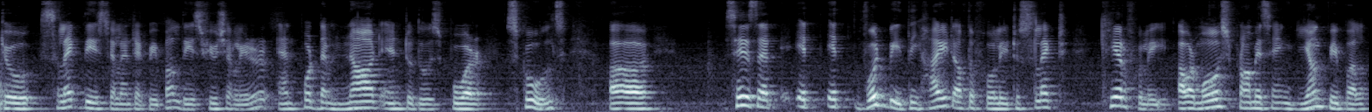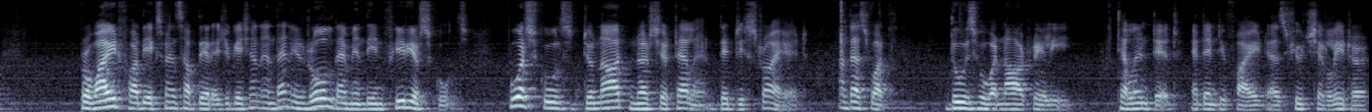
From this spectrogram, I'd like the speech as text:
to select these talented people these future leaders and put them not into those poor schools. Uh, says that it, it would be the height of the folly to select carefully our most promising young people provide for the expense of their education, and then enroll them in the inferior schools. Poor schools do not nurture talent, they destroy it. And that's what those who were not really talented, identified as future leader,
